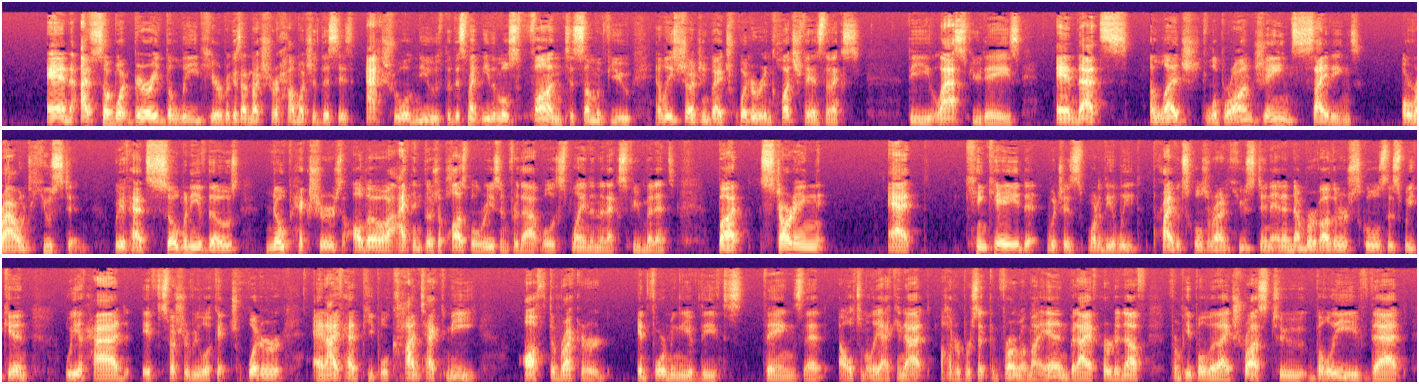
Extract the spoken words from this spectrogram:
And I've somewhat buried the lead here because I'm not sure how much of this is actual news, but this might be the most fun to some of you, at least judging by Twitter and Clutch fans the next the last few days, and that's alleged LeBron James sightings around Houston. We've had so many of those, no pictures, although I think there's a plausible reason for that. We'll explain in the next few minutes. But starting at Kincaid, which is one of the elite private schools around Houston, and a number of other schools this weekend, we have had, especially if we look at Twitter, and I've had people contact me off the record informing me of these things that ultimately I cannot 100% confirm on my end, but I have heard enough from people that I trust to believe that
